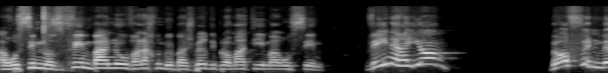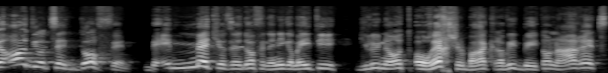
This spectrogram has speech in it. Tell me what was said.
הרוסים נוזפים בנו ואנחנו במשבר דיפלומטי עם הרוסים. והנה היום, באופן מאוד יוצא דופן, באמת יוצא דופן, אני גם הייתי גילוי נאות עורך של ברק רביד בעיתון הארץ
